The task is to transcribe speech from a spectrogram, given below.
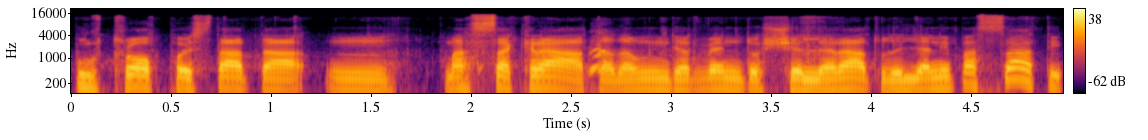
purtroppo è stata mh, massacrata da un intervento scellerato degli anni passati,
